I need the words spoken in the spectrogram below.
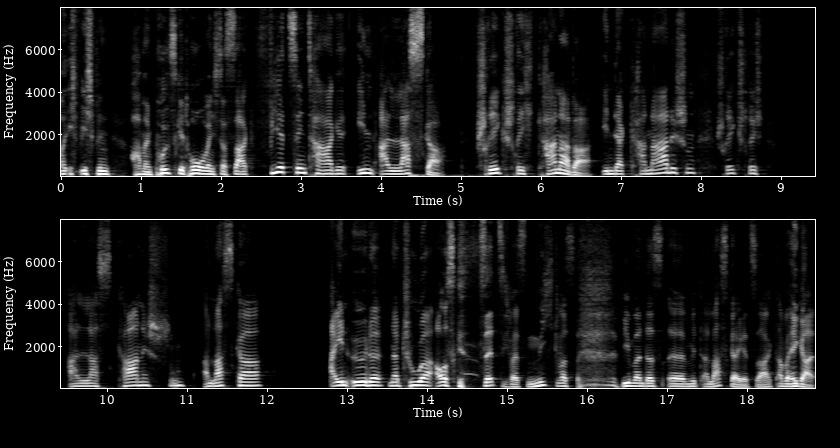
oh, ich, ich bin, oh, mein Puls geht hoch, wenn ich das sage. 14 Tage in Alaska, Schrägstrich Kanada, in der kanadischen, Schrägstrich alaskanischen, Alaska, Einöde Natur ausgesetzt. Ich weiß nicht, was, wie man das äh, mit Alaska jetzt sagt, aber egal.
